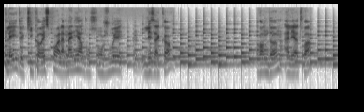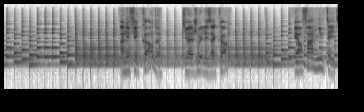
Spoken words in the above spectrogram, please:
played qui correspond à la manière dont sont joués les accords, random, aléatoire un effet corde qui va jouer les accords. Et enfin, mutate.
